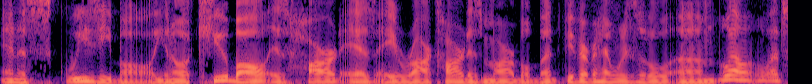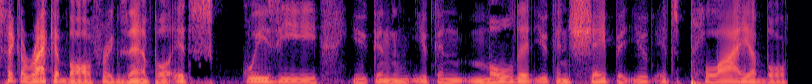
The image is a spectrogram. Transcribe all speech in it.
and a squeezy ball. You know, a cue ball is hard as a rock, hard as marble. But if you've ever had one of these little, um, well, let's take a racquetball, for example. It's squeezy. You can you can mold it. You can shape it. You it's pliable.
